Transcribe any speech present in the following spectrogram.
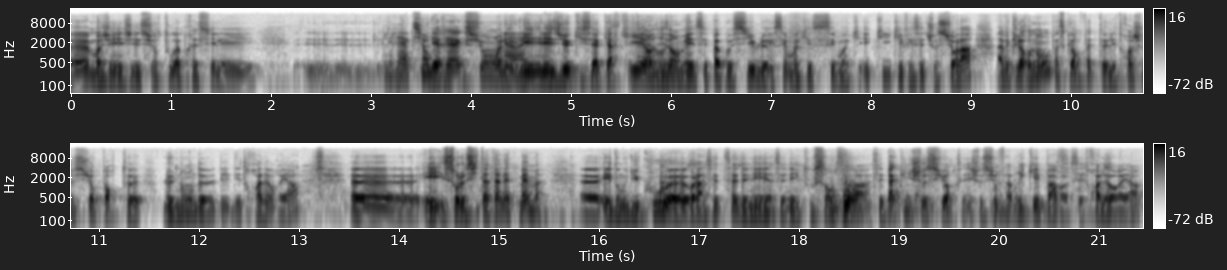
euh, moi, j'ai surtout apprécié les. Les réactions. Les réactions, les, Ah ouais. les- les yeux qui C'était s'écarquillaient très en disant mais c'est pas possible, c'est moi qui c'est moi qui, qui, qui ai fait cette chaussure là, avec leur nom parce qu'en fait les trois chaussures portent le nom de- des, des trois lauréats Euh, et sur le site internet même. Euh, et donc du coup euh, voilà ça a donné ça a donné tout sens. C'est pas qu'une chaussure, c'est des chaussures fabriquées par ces trois lauréats,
